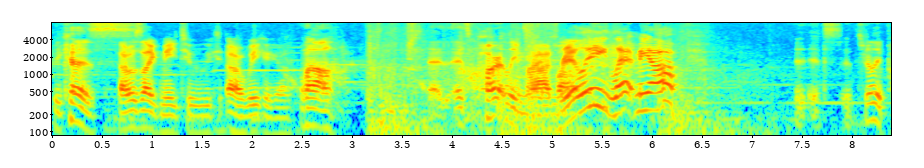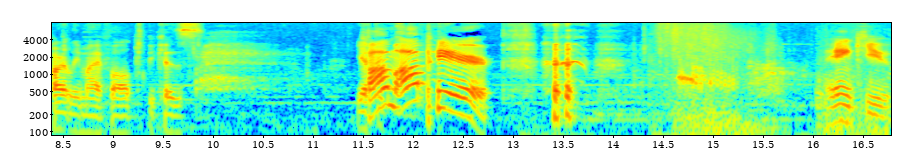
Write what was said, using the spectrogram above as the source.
because That was like me two weeks, or a week ago. well, it's partly my God, fault. really? Let me up. It's it's really partly my fault because. You Come up here. Thank you.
